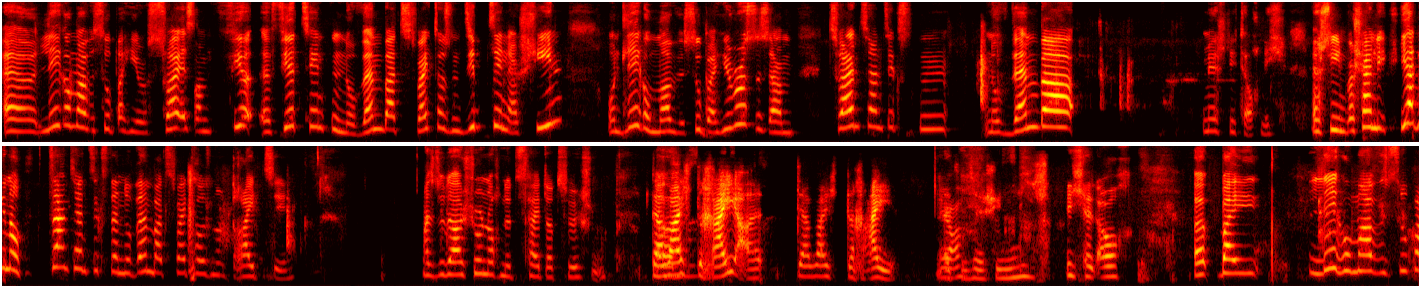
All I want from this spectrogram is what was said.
Äh, Lego Marvel Super Heroes 2 ist am vier, äh, 14. November 2017 erschienen und Lego Marvel Super Heroes ist am 22. November. Mehr steht auch nicht. Erschienen. Wahrscheinlich. Ja, genau. 22. November 2013. Also da ist schon noch eine Zeit dazwischen. Da Ähm, war ich drei, al- da war ich drei, Ja. als es erschienen ist. Ich halt auch. Äh, bei Lego Marvel Super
